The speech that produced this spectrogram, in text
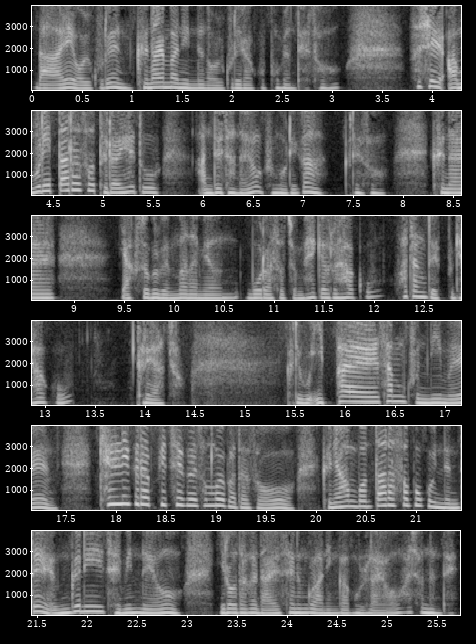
나의 얼굴은 그날만 있는 얼굴이라고 보면 돼서 사실 아무리 따라서 드라이 해도 안 되잖아요. 그 머리가. 그래서 그날 약속을 웬만하면 몰아서 좀 해결을 하고 화장도 예쁘게 하고 그래야죠. 그리고 2839님은 캘리그라피 책을 선물 받아서 그냥 한번 따라 써보고 있는데 은근히 재밌네요. 이러다가 날 새는 거 아닌가 몰라요. 하셨는데.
